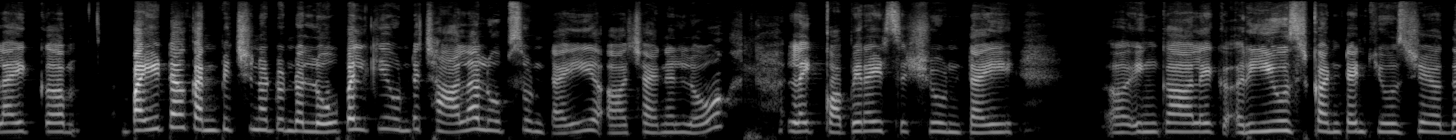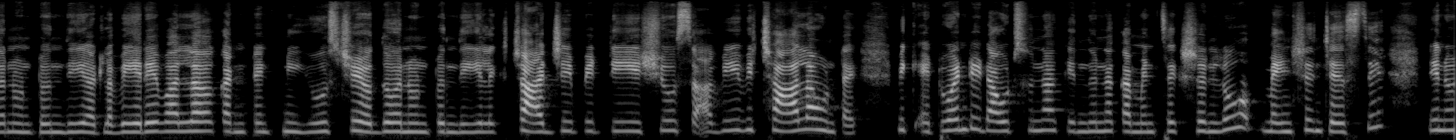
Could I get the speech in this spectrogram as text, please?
లైక్ బయట కనిపించినట్టు లోపలికి ఉంటే చాలా లూప్స్ ఉంటాయి ఆ ఛానెల్‌లో. లైక్ కాపీరైట్స్ ఇష్యూ ఉంటాయి. ఇంకా లైక్ రీయూజ్డ్ కంటెంట్ యూజ్ చేయొద్దని ఉంటుంది. అట్లా వేరే వాళ్ళ కంటెంట్‌ని యూజ్ చేయొద్దు అని ఉంటుంది. లైక్ చాట్‌జీపీటీ ఇష్యూస్ అవి ఇవి చాలా ఉంటాయి. మీకు ఎటువంటి డౌట్స్ ఉన్నా కిందున్న కమెంట్ సెక్షన్‌లో మెన్షన్ చేస్తే నేను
